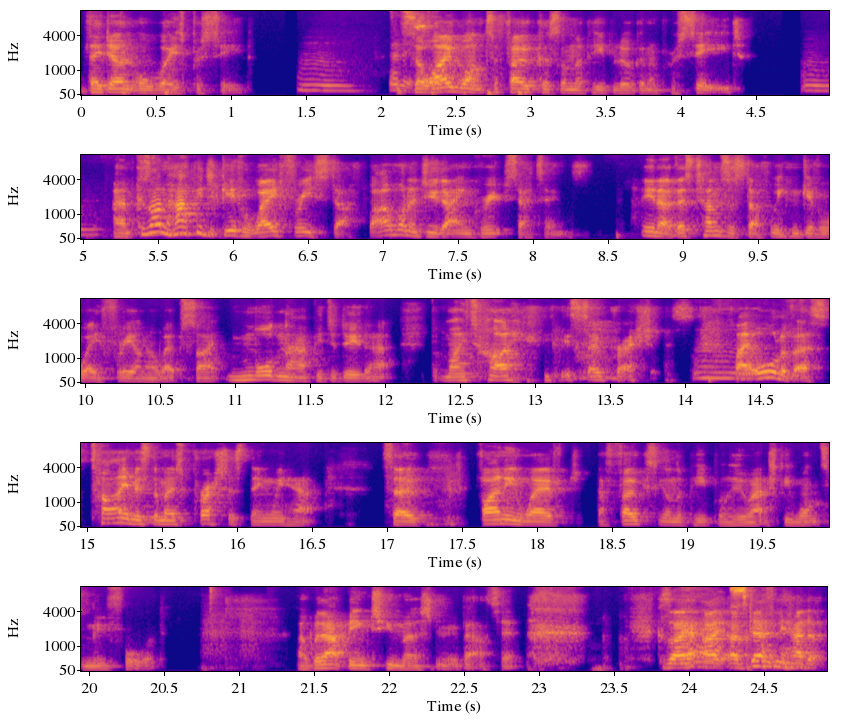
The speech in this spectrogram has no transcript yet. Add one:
they don't always proceed. Mm. So I want to focus on the people who are going to proceed because mm. um, I'm happy to give away free stuff, but I want to do that in group settings you know, there's tons of stuff we can give away free on our website. More than happy to do that. But my time is so precious. Mm. Like all of us, time is the most precious thing we have. So finding a way of, of focusing on the people who actually want to move forward uh, without being too mercenary about it. Because yeah, I, have definitely had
